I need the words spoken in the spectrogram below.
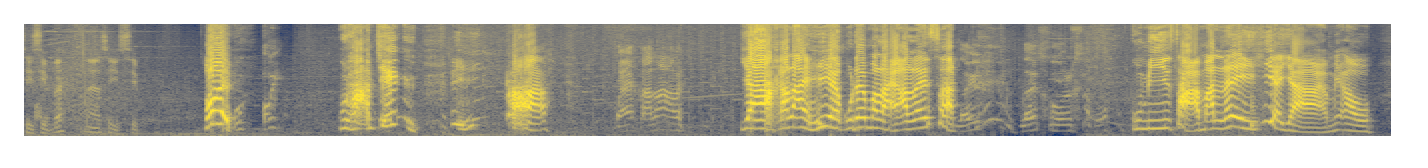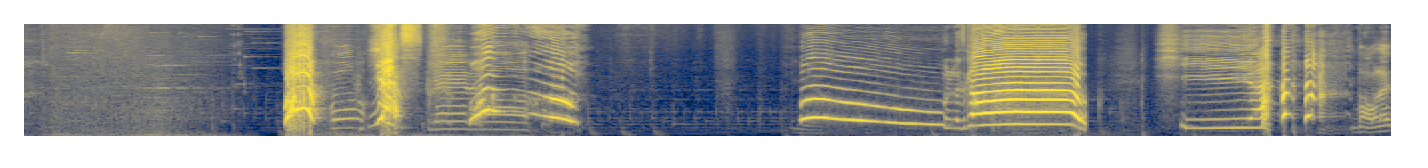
สี่สิบไหมน่าสี่สิบเฮ้ย โอ้ยกูถามจริงไอ้เหี้ยแปะคาร่าไปอ ย่าอะไรเฮียกูได้มาหลายอันแล้วไอ้สัตว์ ร้อยร้อยโคนคาร่ากูมีสามอันแล้วไอ้เฮียอย่าไม่เอาโอ้ yes เย้วู้วู้ let's go เฮีย บอกเลย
